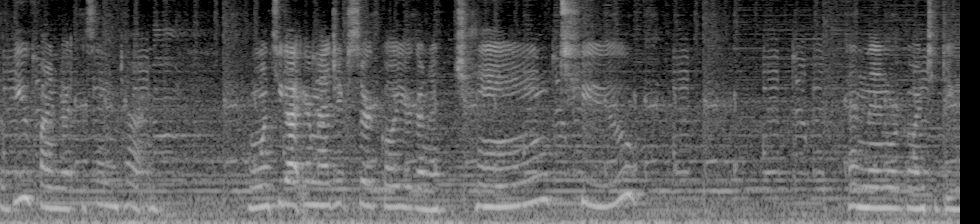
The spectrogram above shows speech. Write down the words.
the viewfinder at the same time. And once you got your magic circle, you're gonna chain two, and then we're going to do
